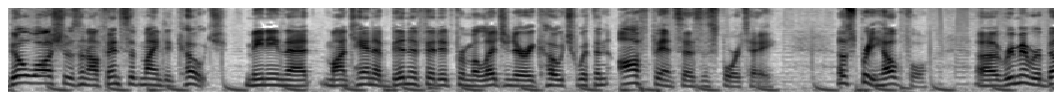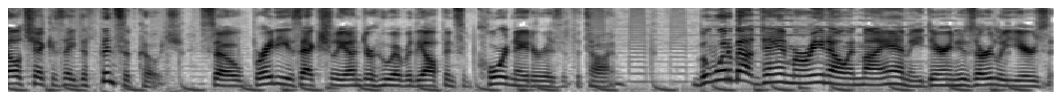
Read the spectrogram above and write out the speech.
Bill Walsh was an offensive minded coach, meaning that Montana benefited from a legendary coach with an offense as his forte. That was pretty helpful. Uh, remember, Belichick is a defensive coach, so Brady is actually under whoever the offensive coordinator is at the time. But what about Dan Marino in Miami during his early years?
